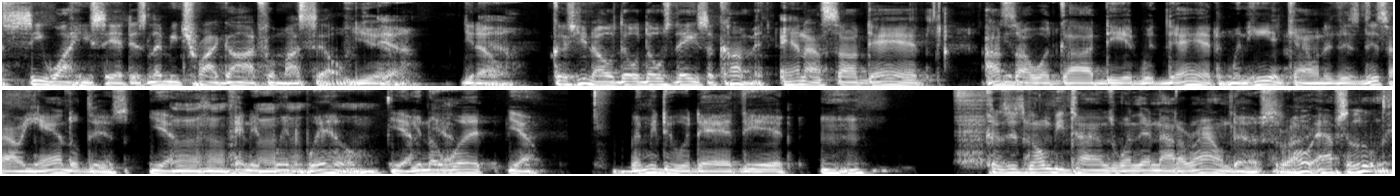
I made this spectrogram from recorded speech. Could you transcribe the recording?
see why he said this. Let me try God for myself, Yeah. Yeah. you know, Yeah. because, you know, tho- those days are coming. And I saw dad. I saw what God did with dad when he encountered this. This how he handled this. Yeah. Mhm. And it went well. Yeah. You know Yeah. what? Yeah. Let me do what dad did. hmm Because there's gonna be times when they're not around us. Oh, absolutely.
